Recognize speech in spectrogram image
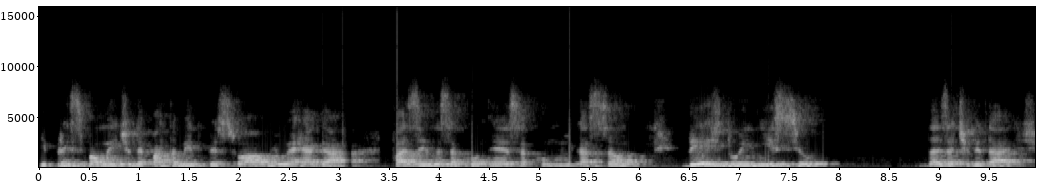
E principalmente o departamento pessoal e o RH fazendo essa, essa comunicação desde o início das atividades,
